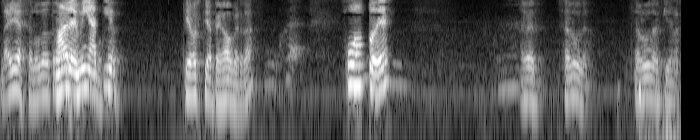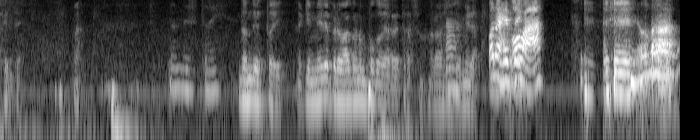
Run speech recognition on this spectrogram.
Laia, saluda otra Madre vez, mía, mujer. tío. Qué hostia ha pegado, ¿verdad? Joder. A ver, saluda. Saluda aquí a la gente. Va, ¿Dónde estoy? ¿Dónde estoy? Aquí en medio, pero va con un poco de retraso. Ahora vas a Ah. ver, mira. Hola, gente. Hola. Hola.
